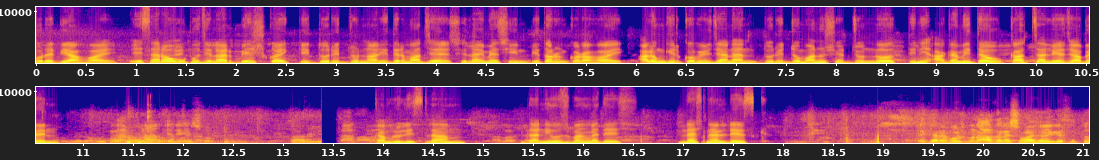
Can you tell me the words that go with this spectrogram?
করে দেয়া হয়। এছাড়াও উপজেলার বেশ কয়েকটি দরিদ্র নারীদের মাঝে সেলাই মেশিন বিতরণ করা হয়। আলমগীর কবির জানান দরিদ্র মানুষের জন্য তিনি আগামীতেও কাজ চালিয়ে যাবেন। Kamrul Islam the news Bangladesh national desk. এখানে বসবো না আজানের সময় হয়ে গেছে তো।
